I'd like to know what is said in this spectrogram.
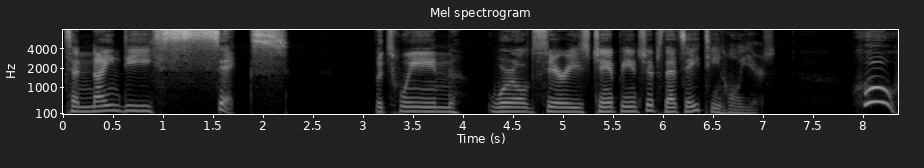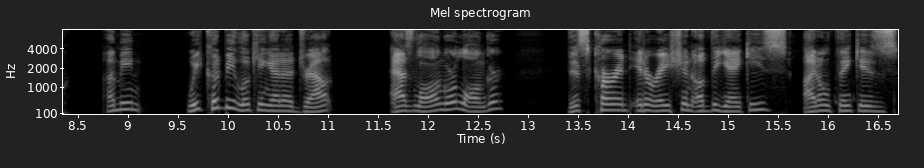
to 96 between World Series championships. That's 18 whole years. Whew. I mean, we could be looking at a drought as long or longer. This current iteration of the Yankees, I don't think is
